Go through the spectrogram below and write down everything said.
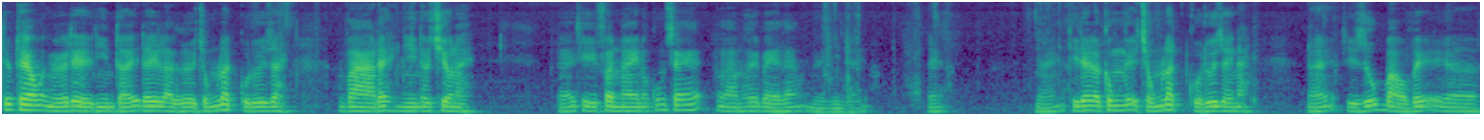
Tiếp theo mọi người có thể nhìn thấy đây là gờ chống lật của đôi giày. Và đây nhìn theo chiều này. Đấy thì phần này nó cũng sẽ làm hơi bè ra mọi người nhìn thấy. Đấy. Đấy thì đây là công nghệ chống lật của đôi giày này. Đấy thì giúp bảo vệ uh,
